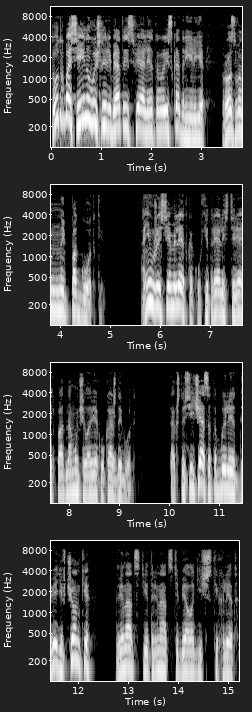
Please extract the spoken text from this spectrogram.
Тут к бассейну вышли ребята из фиолетовой эскадрильи, прозванной «Погодки». Они уже семь лет как ухитрялись терять по одному человеку каждый год. Так что сейчас это были две девчонки, 12 и 13 биологических лет,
